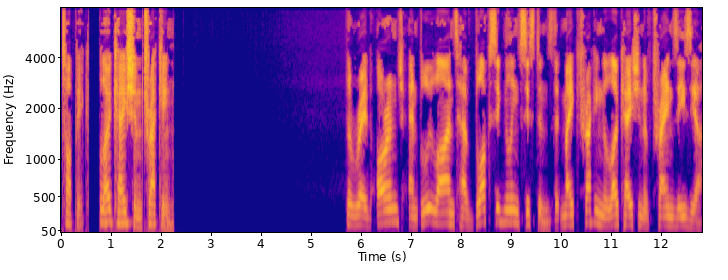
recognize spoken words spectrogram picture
Topic: Location tracking The red, orange, and blue lines have block signaling systems that make tracking the location of trains easier.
